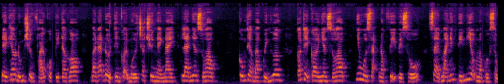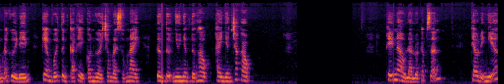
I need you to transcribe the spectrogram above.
để theo đúng trường phái của Pythagore, bà đã đổi tên gọi mới cho chuyên ngành này là nhân số học. Cũng theo bà Quỳnh Hương, có thể coi nhân số học như một dạng đọc vị về số, giải mã những tín hiệu mà cuộc sống đã gửi đến kèm với từng cá thể con người trong đời sống này, tương tự như nhân tướng học hay nhân chắc học. Thế nào là luật hấp dẫn? Theo định nghĩa,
